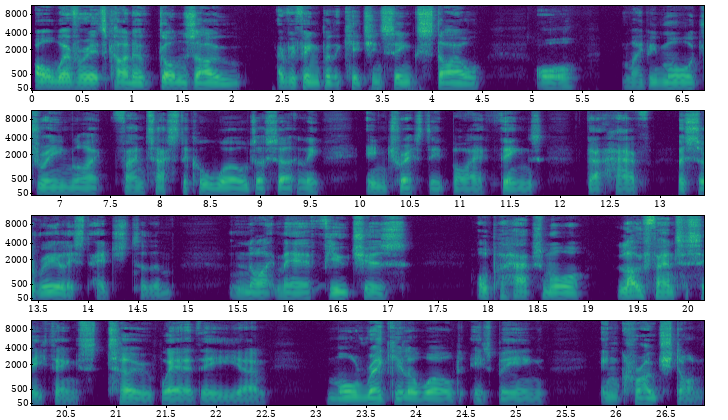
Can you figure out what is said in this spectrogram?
or whether it's kind of gonzo, everything but the kitchen sink style, or maybe more dreamlike, fantastical worlds are certainly interested by things that have a surrealist edge to them. Nightmare futures, or perhaps more low fantasy things too, where the um, more regular world is being encroached on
